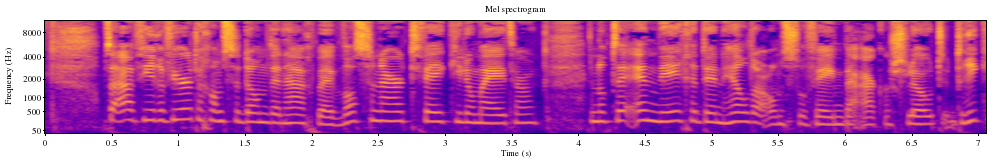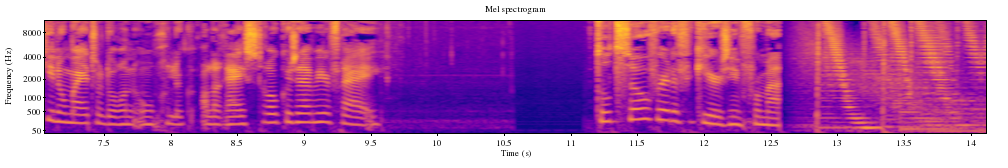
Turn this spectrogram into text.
Op de A44 Amsterdam-Den Haag bij Wassenaar 2 kilometer. En op de N9 Den Helder-Amstelveen bij Akersloot 3 kilometer door een ongeluk. Alle rijstroken zijn weer vrij. Tot zover de verkeersinformatie.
